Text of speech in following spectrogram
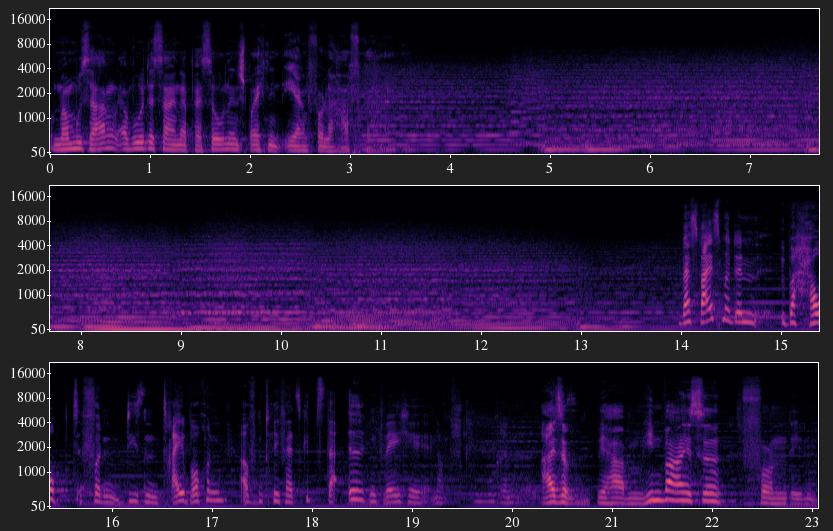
und man muss sagen, er wurde seiner Person entsprechend in ehrenvoller Haft gehalten. Was weiß man denn überhaupt von diesen drei Wochen auf dem Trifels? Gibt es da irgendwelche noch Spuren? Also, wir haben Hinweise von den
